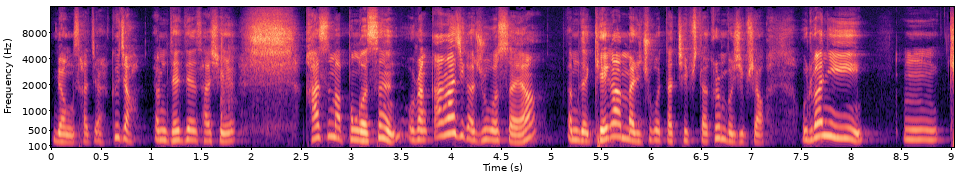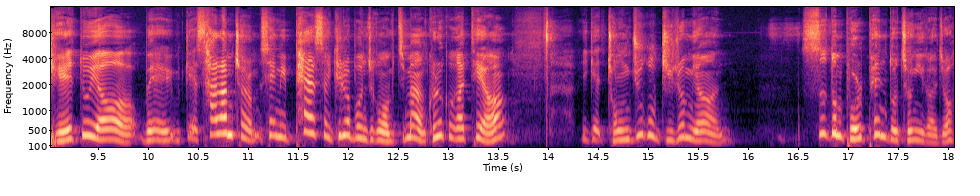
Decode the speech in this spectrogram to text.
명사절. 그죠? 여러분 대대 사실 가슴 아픈 것은 우리 강아지가 죽었어요. 여러분들 개가 한 마리 죽었다 칩시다. 그럼 보십시오. 우리 반이 음, 개도요. 왜 이렇게 사람처럼 샘이 패서 길러본 적은 없지만 그럴 것 같아요. 이게 정주고 기르면 쓰던 볼펜도 정이 가죠.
